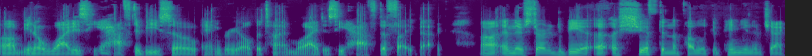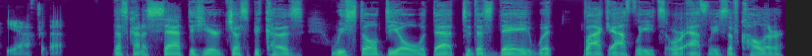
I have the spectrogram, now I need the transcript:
Um, you know, why does he have to be so angry all the time? Why does he have to fight back? Uh, and there started to be a, a shift in the public opinion of Jackie after that. That's kind of sad to hear just because we still deal with that to this day with black athletes or athletes of color,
